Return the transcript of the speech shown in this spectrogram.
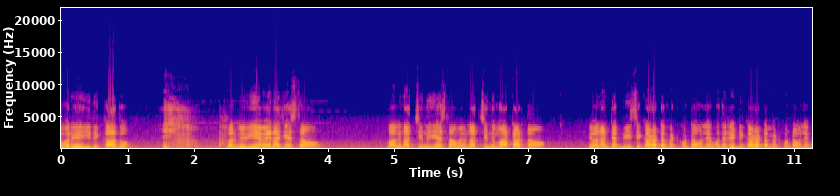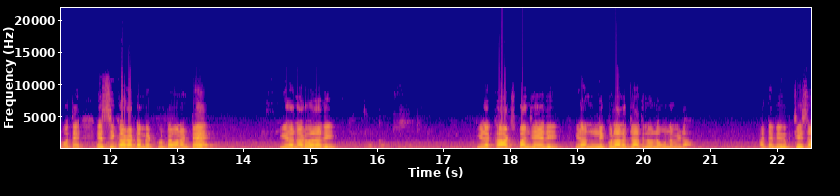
ఎవరి ఇది కాదు. మరి మేము ఏమైనా చేస్తాం? మాకు నచ్చింది చేస్తాం మేము నచ్చింది మాట్లాడతాం. ఏమనంటే బీసీ కార్డు అడ్డం పెట్టుకుంటాం లేకపోతే రెడ్డి కార్డు అడ్డం పెట్టుకుంటాం లేకపోతే ఎస్సీ కార్డు అడ్డం పెట్టుకుంటాం అని అంటే ఈడ నడవదు అది ఈడ కార్డ్స్ పనిచేయది. ఈడ అన్ని కులాల జాతులలో ఉన్నాం ఈడ. అంటే మీకు చేసిన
